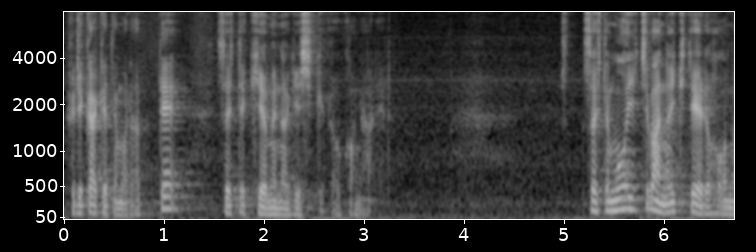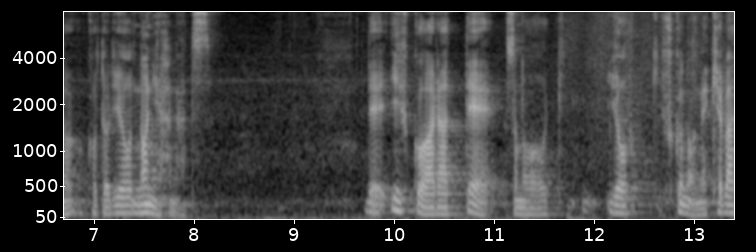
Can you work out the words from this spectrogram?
振りかけてもらってそして清めの儀式が行われる。そしてもう一番の生きている方の小鳥を野に放つ。で衣服を洗ってその洋服のね毛羽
